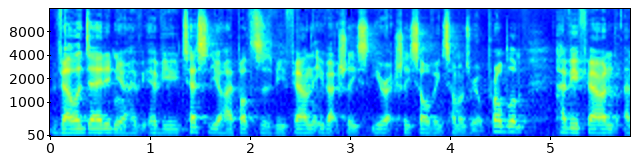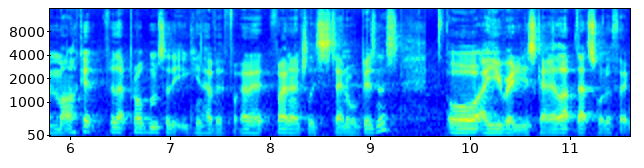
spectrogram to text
validated, you know, have have you tested your hypothesis? Have you found that you've actually, you're actually solving someone's real problem? Have you found a market for that problem so that you can have a financially sustainable business? Or are you ready to scale up? That sort of thing.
